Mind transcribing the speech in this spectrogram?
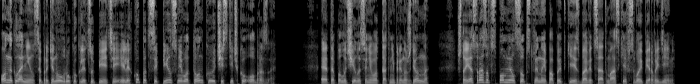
Он наклонился, протянул руку к лицу Пети и легко подцепил с него тонкую частичку образа. Это получилось у него так непринужденно, что я сразу вспомнил собственные попытки избавиться от маски в свой первый день.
